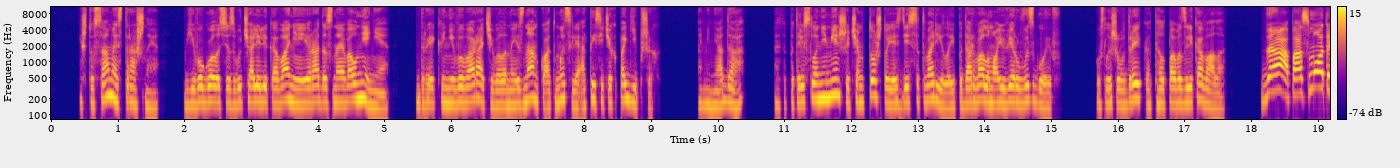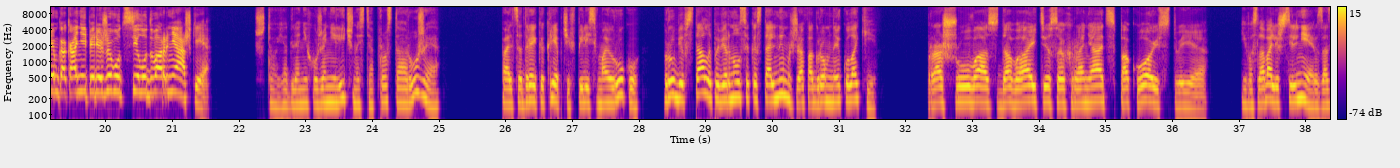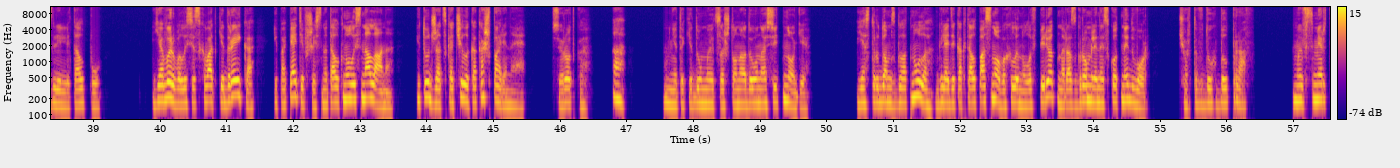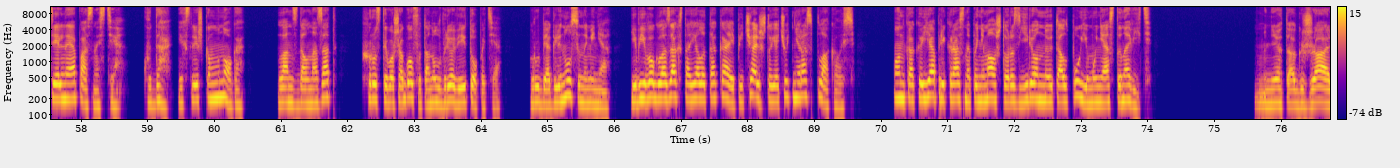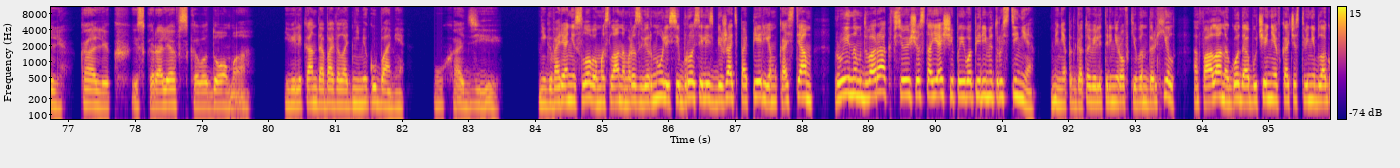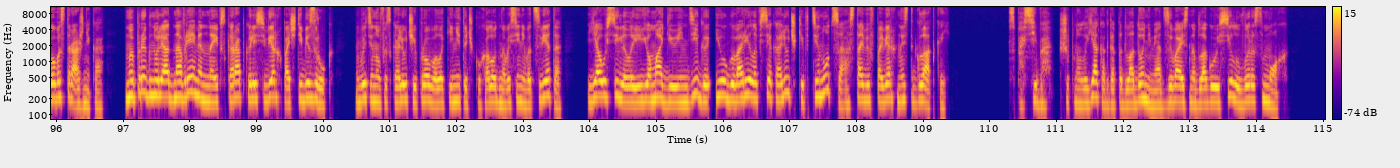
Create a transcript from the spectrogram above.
И что самое страшное, в его голосе звучали ликование и радостное волнение. Дрейка не выворачивала наизнанку от мысли о тысячах погибших. А меня — да. Это потрясло не меньше, чем то, что я здесь сотворила, и подорвало мою веру в изгоев. Услышав Дрейка, толпа возликовала. «Да, посмотрим, как они переживут силу дворняжки!» Что, я для них уже не личность, а просто оружие? Пальцы Дрейка крепче впились в мою руку. Руби встал и повернулся к остальным, сжав огромные кулаки. «Прошу вас, давайте сохранять спокойствие!» Его слова лишь сильнее разозлили толпу. Я вырвалась из схватки Дрейка и, попятившись, натолкнулась на Лана и тут же отскочила, как ошпаренная. «Сиротка». «А?» «Мне таки думается, что надо уносить ноги». Я с трудом сглотнула, глядя, как толпа снова хлынула вперед на разгромленный скотный двор. Чёртов дух был прав. Мы в смертельной опасности. Куда? Их слишком много. Лан сдал назад, хруст его шагов утонул в рёве и топоте. Руби оглянулся на меня, и в его глазах стояла такая печаль, что я чуть не расплакалась. Он, как и я, прекрасно понимал, что разъяренную толпу ему не остановить. «Мне так жаль, Калик из королевского дома», — и великан добавил одними губами. «Уходи». Не говоря ни слова, мы с Ланом развернулись и бросились бежать по перьям, костям, руинам двора к все еще стоящей по его периметру стене. Меня подготовили тренировки в Андерхилл, а Фаолана — года обучения в качестве неблагого стражника. Мы прыгнули одновременно и вскарабкались вверх почти без рук. Вытянув из колючей проволоки ниточку холодного синего цвета, я усилила ее магию индиго и уговорила все колючки втянуться, оставив поверхность гладкой. «Спасибо», — шепнула я, когда под ладонями, отзываясь на благую силу, вырос мох.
